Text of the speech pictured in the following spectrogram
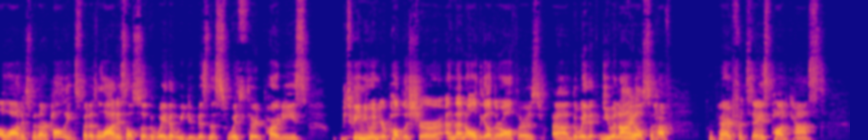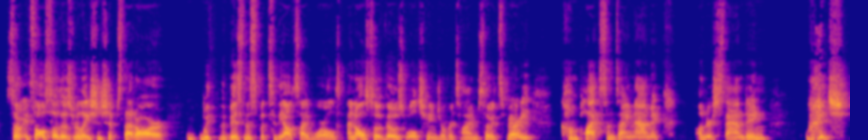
a lot is with our colleagues, but a lot is also the way that we do business with third parties between you and your publisher, and then all the other authors, uh, the way that you and I also have prepared for today's podcast. So it's also those relationships that are with the business, but to the outside world. And also those will change over time. So it's very complex and dynamic understanding, which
